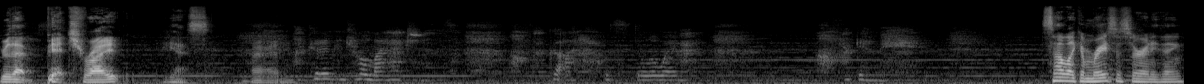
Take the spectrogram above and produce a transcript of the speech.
You're that bitch, right? Yes. Alright. I couldn't control my actions. Oh my god, I was still aware. Oh, forgive me. It's not like I'm racist or anything.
